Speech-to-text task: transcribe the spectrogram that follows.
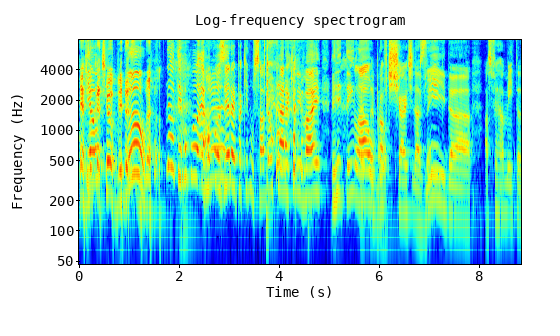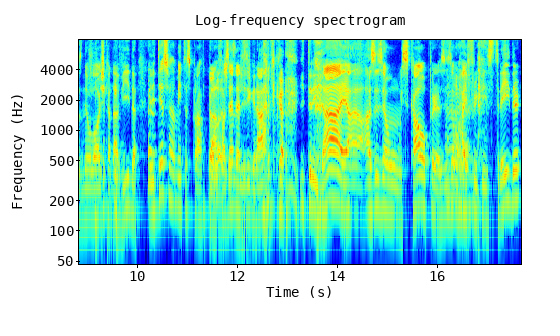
que Eu é nunca o... tinha ouvido não, isso, não. Não, tem robô, é robozeiro aí, para quem não sabe, é o cara que ele vai, ele tem lá Essa o é profit chart da vida, Sim. as ferramentas neológicas da vida. Ele tem as ferramentas para fazer análise gráfica e treinar, é, às vezes é um scalper, às vezes ah, é um high frequency Jenkins Trader.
